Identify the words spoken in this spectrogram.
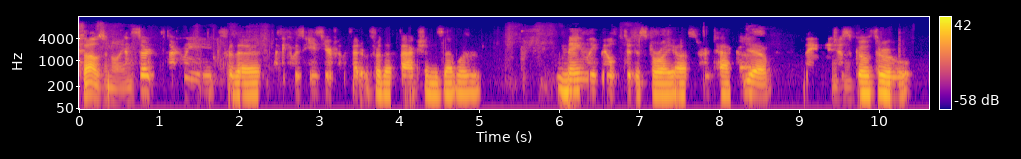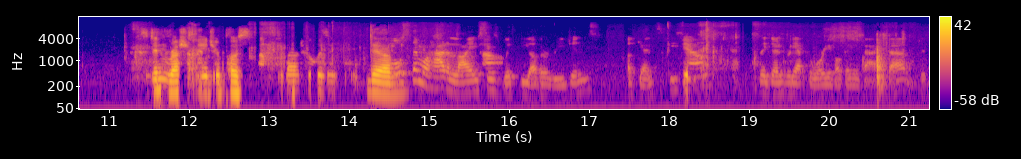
So that was annoying. Cer- certainly for the, I think it was easier for the feder- for the factions that were mainly built to destroy us or attack us. yeah, They just go through. Because didn't Russia Major post something about who was in? yeah. Most of them were had alliances with the other regions against CCD. Yeah. So they didn't really have to worry about getting backstabbed. Just,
